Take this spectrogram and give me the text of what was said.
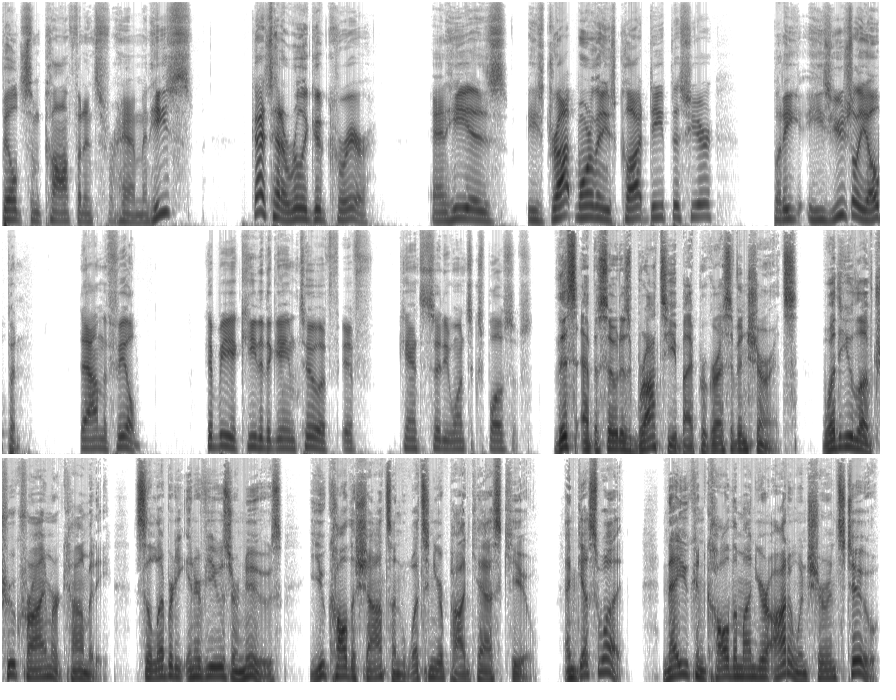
build some confidence for him. And he's guy's had a really good career, and he is he's dropped more than he's caught deep this year, but he he's usually open down the field. Could be a key to the game too if if Kansas City wants explosives. This episode is brought to you by Progressive Insurance. Whether you love true crime or comedy, celebrity interviews or news, you call the shots on what's in your podcast queue. And guess what? Now you can call them on your auto insurance too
